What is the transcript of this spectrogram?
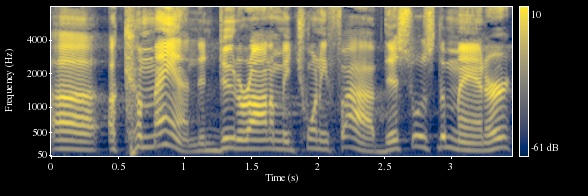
uh, a command in Deuteronomy 25. This was the manner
